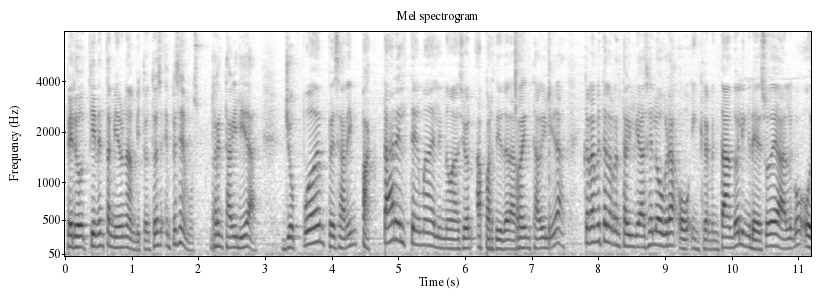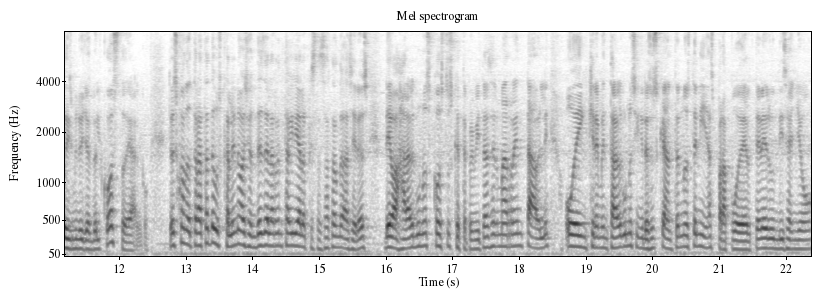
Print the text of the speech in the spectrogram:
pero tienen también un ámbito. Entonces, empecemos. Rentabilidad. Yo puedo empezar a impactar el tema de la innovación a partir de la rentabilidad. Claramente la rentabilidad se logra o incrementando el ingreso de algo o disminuyendo el costo de algo. Entonces, cuando tratas de buscar la innovación desde la rentabilidad, lo que estás tratando de hacer es de bajar algunos costos que te permitan ser más rentable o de incrementar algunos ingresos que antes no tenías para poder tener un diseño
